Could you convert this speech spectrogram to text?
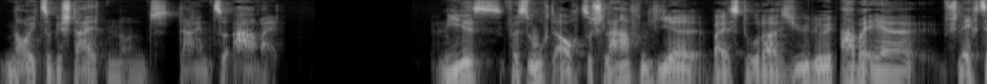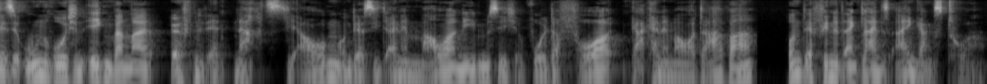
neu zu gestalten und darin zu arbeiten. Nils versucht auch zu schlafen hier bei Stura Jülö, aber er schläft sehr, sehr unruhig und irgendwann mal öffnet er nachts die Augen und er sieht eine Mauer neben sich, obwohl davor gar keine Mauer da war, und er findet ein kleines Eingangstor.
